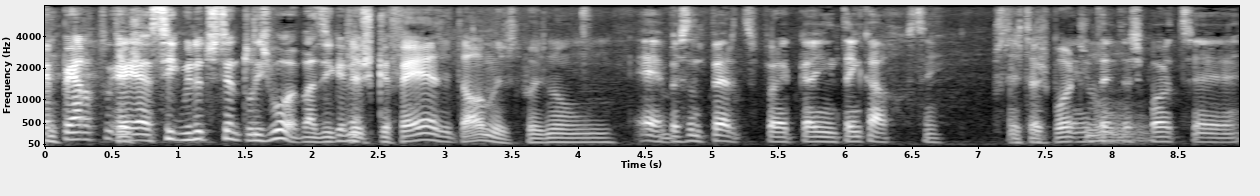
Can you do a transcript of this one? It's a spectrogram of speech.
é perto, é a 5 minutos do centro de Lisboa, Tens basicamente. cafés e tal, mas depois não. É bastante perto para quem tem carro, sim. Se tens transportes, Quem não. tem transportes é.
